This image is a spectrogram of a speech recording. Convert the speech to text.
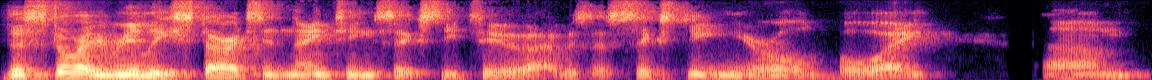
the story really starts in 1962. I was a 16 year old boy. Um,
